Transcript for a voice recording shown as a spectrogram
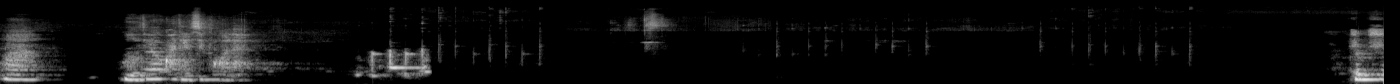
妈，你一定要快点醒过来。什么事？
